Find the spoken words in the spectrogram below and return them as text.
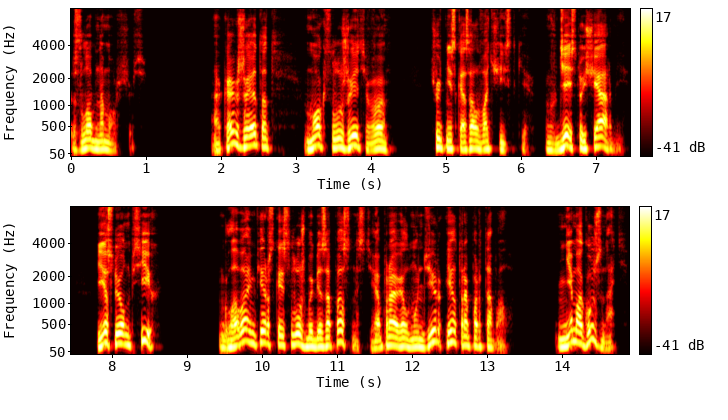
Злобно морщусь. «А как же этот мог служить в...» Чуть не сказал в очистке. «В действующей армии если он псих. Глава имперской службы безопасности оправил мундир и отрапортовал. «Не могу знать».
